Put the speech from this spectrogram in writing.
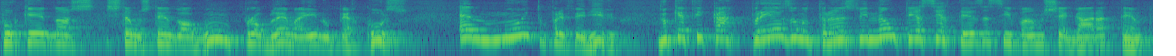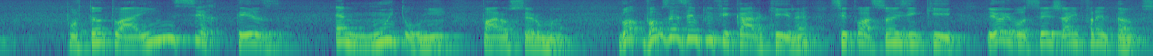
porque nós estamos tendo algum problema aí no percurso, é muito preferível do que ficar preso no trânsito e não ter certeza se vamos chegar a tempo. Portanto, a incerteza é muito ruim para o ser humano. Bom, vamos exemplificar aqui, né? Situações em que eu e você já enfrentamos.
